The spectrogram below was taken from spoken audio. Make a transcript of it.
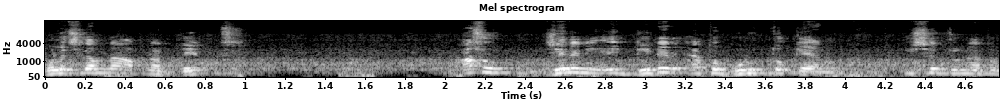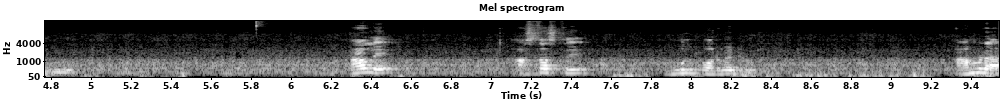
বলেছিলাম না আপনার ডেট আসুন, জেনে নিই, এই ডেটের এত গুরুত্ব কেন? কিসের জন্য এত গুরুত্ব? তাহলে আস্তে আস্তে মূল পর্বে ঢুকি। আমরা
